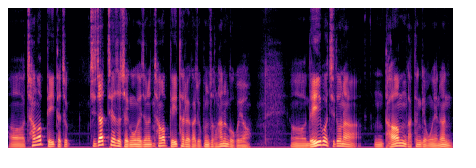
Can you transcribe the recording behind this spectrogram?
어, 창업 데이터 즉 지자체에서 제공해주는 창업 데이터를 가지고 분석을 하는 거고요. 어, 네이버 지도나 음, 다음 같은 경우에는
